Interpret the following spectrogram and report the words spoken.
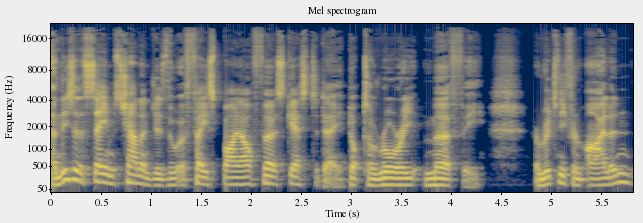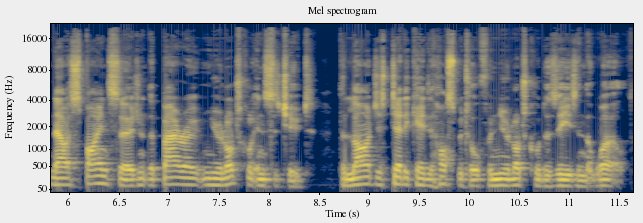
And these are the same challenges that were faced by our first guest today, Dr. Rory Murphy. Originally from Ireland, now a spine surgeon at the Barrow Neurological Institute, the largest dedicated hospital for neurological disease in the world.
